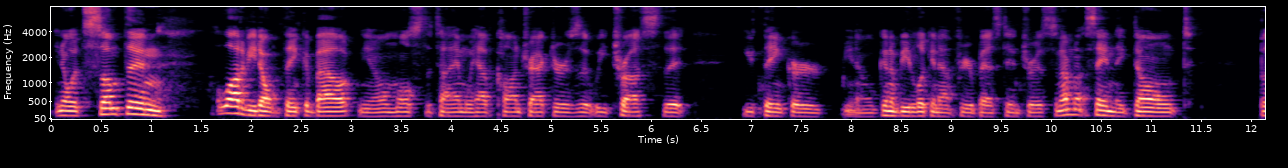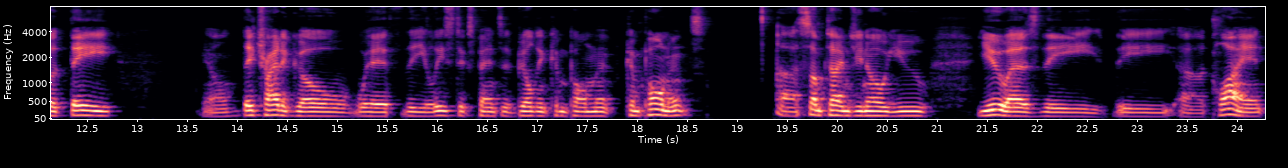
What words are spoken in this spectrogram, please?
you know, it's something a lot of you don't think about. You know, most of the time we have contractors that we trust that you think are, you know, going to be looking out for your best interests. And I'm not saying they don't but they you know they try to go with the least expensive building component components. Uh, sometimes you know you you as the the uh, client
